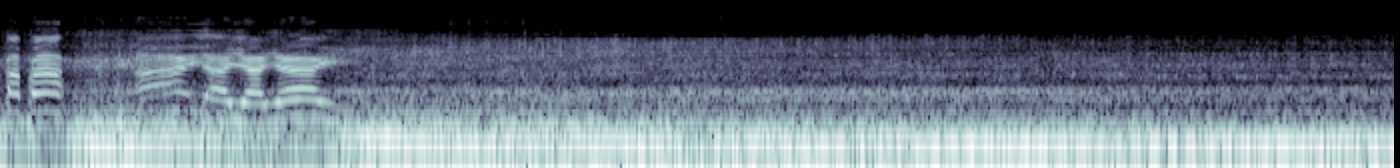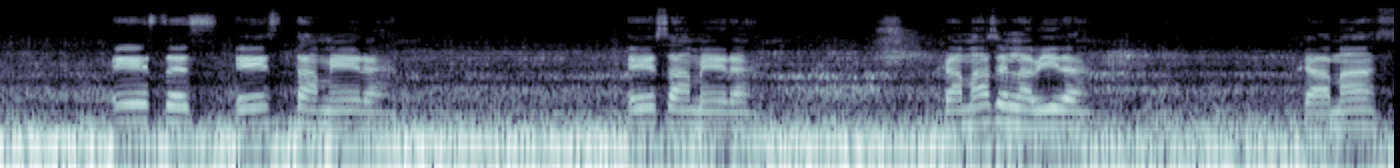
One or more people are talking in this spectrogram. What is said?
Papá. Ay, ay, ay, ay. Esta es esta mera. Esa mera. Jamás en la vida. Jamás.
